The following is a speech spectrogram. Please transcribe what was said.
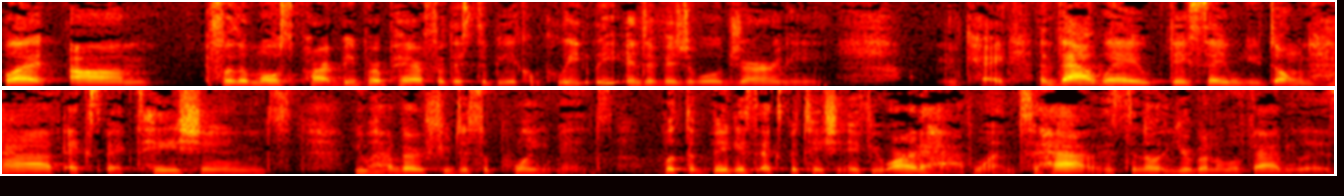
But um, for the most part, be prepared for this to be a completely individual journey. Okay. And that way, they say when you don't have expectations, you have very few disappointments. But the biggest expectation, if you are to have one, to have, is to know that you're going to look fabulous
